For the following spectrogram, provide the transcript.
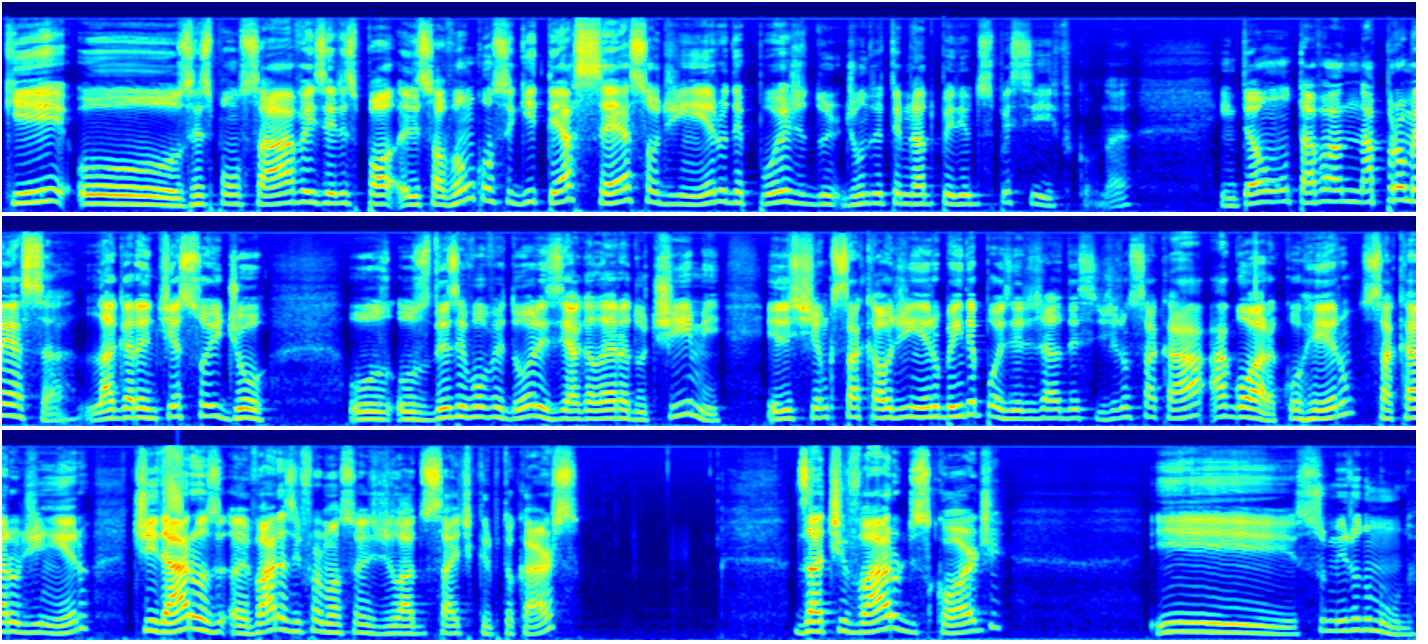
que os responsáveis eles, eles só vão conseguir ter acesso ao dinheiro depois de, de um determinado período específico, né? Então tava na promessa, la garantia sou. Os, os, desenvolvedores e a galera do time, eles tinham que sacar o dinheiro bem depois. Eles já decidiram sacar agora. Correram, sacaram o dinheiro, tiraram as, eh, várias informações de lá do site CryptoCars, desativaram o Discord e sumiram do mundo,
